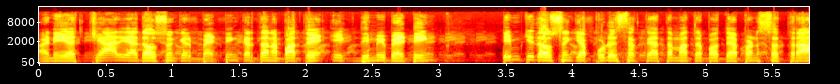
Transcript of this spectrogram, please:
आणि या चार या धावसंख्येत बॅटिंग करताना पाहतोय एक धीमी बॅटिंग टीमची धावसंख्या पुढे सकते आता मात्र पाहतोय आपण सतरा.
